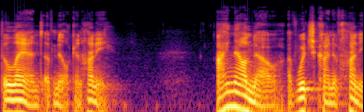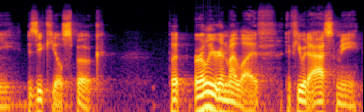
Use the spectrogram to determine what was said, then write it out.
the land of milk and honey. I now know of which kind of honey Ezekiel spoke. But earlier in my life, if you had asked me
